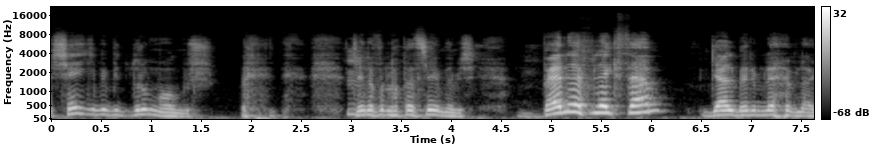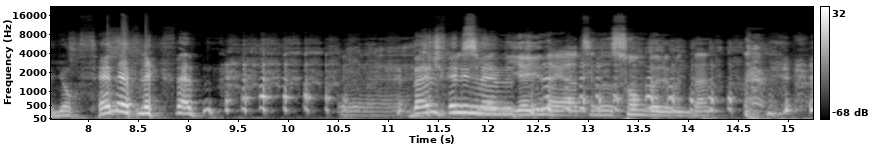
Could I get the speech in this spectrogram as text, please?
Şey gibi bir durum mu olmuş? Jennifer Lopez şey mi demiş? Ben Affleck'sem gel benimle evlen. Yok sen Affleck'sen. Ee, Ben Küçük seninle evleneceğim. yayın hayatının son bölümünden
